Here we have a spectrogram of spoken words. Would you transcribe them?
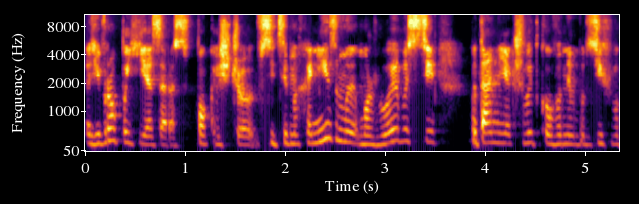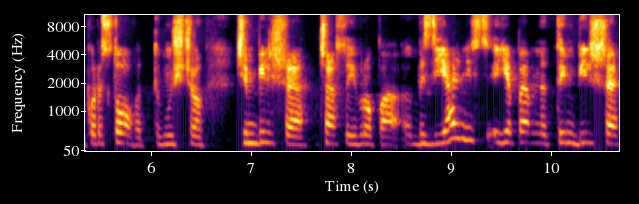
Європа є зараз поки що всі ці механізми, можливості. Питання, як швидко вони будуть їх використовувати, тому що чим більше часу Європа бездіяльність є певна, тим більше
